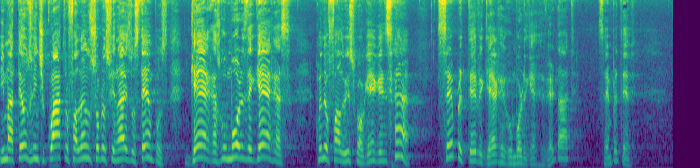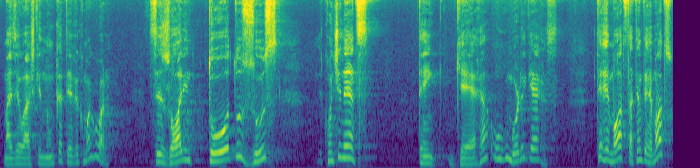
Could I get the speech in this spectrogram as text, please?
em Mateus 24 falando sobre os finais dos tempos, guerras, rumores de guerras. Quando eu falo isso para alguém, alguém diz: Ah, sempre teve guerra e rumor de guerra. É verdade, sempre teve. Mas eu acho que nunca teve como agora. Vocês olhem todos os continentes. Tem guerra ou rumor de guerras. Terremotos, está tendo terremotos?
